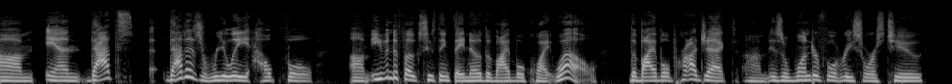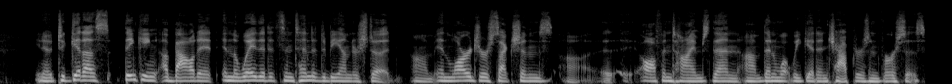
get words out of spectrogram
Um, and that's that is really helpful, um, even to folks who think they know the Bible quite well. The Bible Project um, is a wonderful resource to you know to get us thinking about it in the way that it's intended to be understood um, in larger sections, uh, oftentimes than um, than what we get in chapters and verses.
